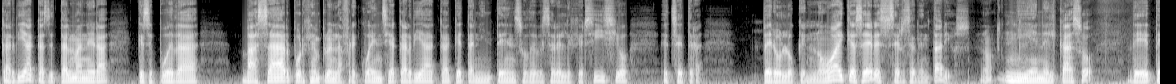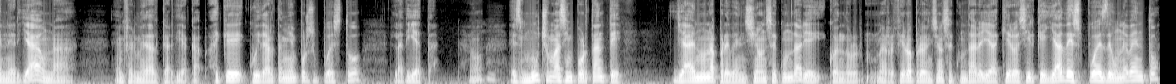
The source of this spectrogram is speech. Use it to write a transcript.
cardíacas, de tal manera que se pueda basar, por ejemplo, en la frecuencia cardíaca, qué tan intenso debe ser el ejercicio, etcétera pero lo que no hay que hacer es ser sedentarios, ¿no? Ni en el caso de tener ya una enfermedad cardíaca. Hay que cuidar también, por supuesto, la dieta, ¿no? Es mucho más importante ya en una prevención secundaria, y cuando me refiero a prevención secundaria ya quiero decir que ya después de un evento,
